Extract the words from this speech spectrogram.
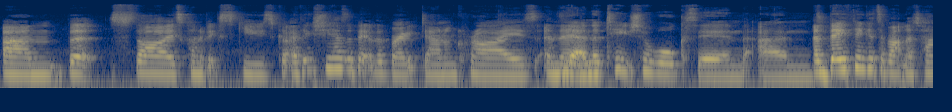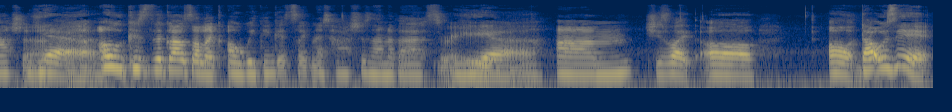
Um, but Star is kind of excused. I think she has a bit of a breakdown and cries, and then yeah, and the teacher walks in and, and they think it's about Natasha. yeah, Oh, because the girls are like, oh, we think it's like Natasha's anniversary. yeah. Um. She's like, oh, oh, that was it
